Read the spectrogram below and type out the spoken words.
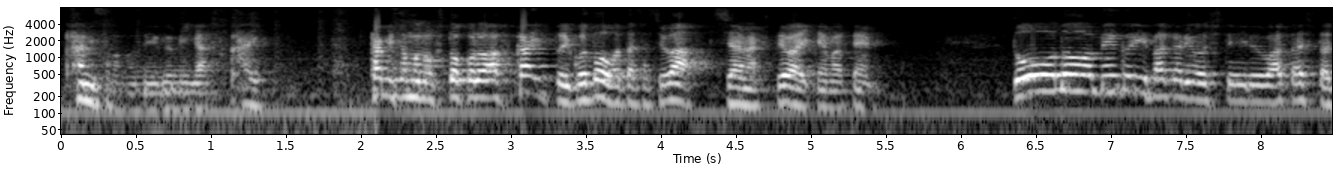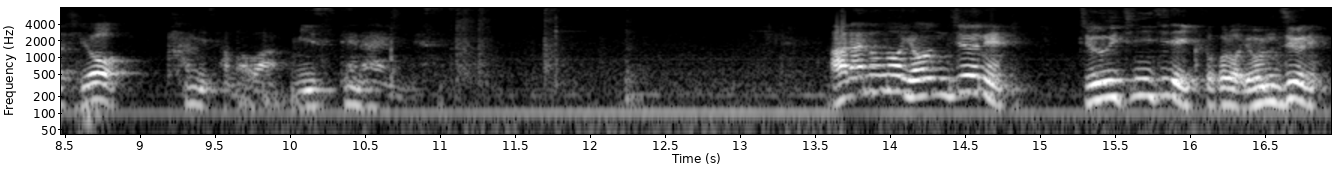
神様の恵みが深い。神様の懐は深いということを私たちは知らなくてはいけません。堂々巡りばかりをしている私たちを神様は見捨てないんです。荒野の40年。11日で行くところ40年。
